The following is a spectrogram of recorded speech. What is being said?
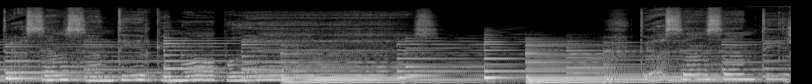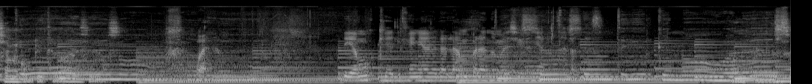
5. Te hacen sentir que no podés. Digamos que el genio de la lámpara no me llega ni a los talones. que no vales.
